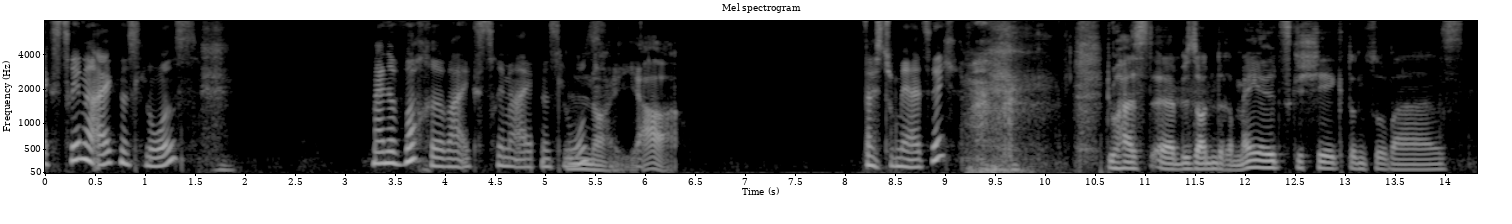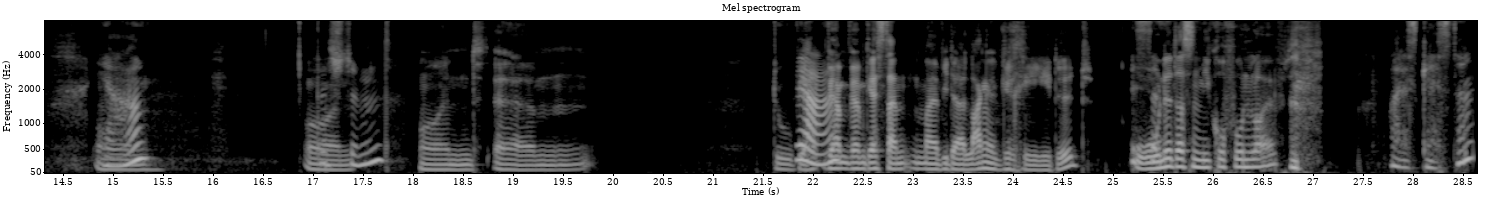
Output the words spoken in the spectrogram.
extrem ereignislos. Meine Woche war extrem ereignislos. Naja. Weißt du mehr als ich? Du hast äh, besondere Mails geschickt und sowas. Und, ja. Und, das stimmt. Und ähm, du, wir, ja. wir, haben, wir haben gestern mal wieder lange geredet, Ist ohne das dass ein Mikrofon läuft. War das gestern?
